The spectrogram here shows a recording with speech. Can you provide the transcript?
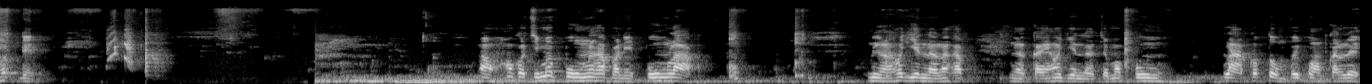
รสเด็ดเอาเขาก็จะมาปรุงนะครับวันนี้ปรุงลาบ เนื้อเขาเย็นแล้วนะครับ เนื้อไก่เขาเย็นแล้ว จะมาปรุงลาบกับต้มไปพร้อมกันเลย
